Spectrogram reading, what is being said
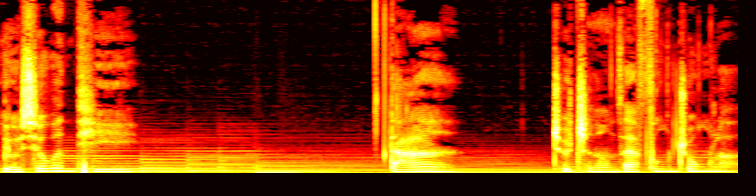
有些问题，答案就只能在风中了。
